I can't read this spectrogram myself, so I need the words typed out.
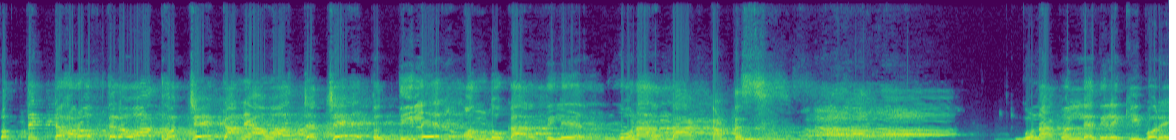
প্রত্যেকটা হরফ তেলাওয়াত হচ্ছে কানে আওয়াজ যাচ্ছে তো দিলের অন্ধকার দিলের গোনার দাগ কাটতেছে গুনাহ করলে দিলে কি পরে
